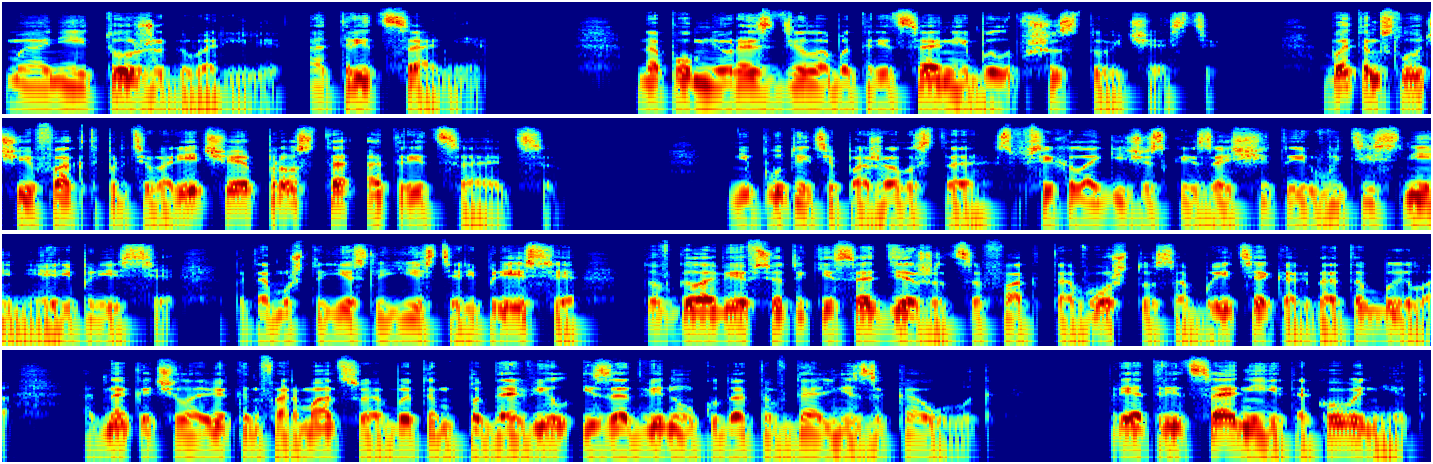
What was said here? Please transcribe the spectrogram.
Мы о ней тоже говорили — отрицание. Напомню, раздел об отрицании был в шестой части. В этом случае факт противоречия просто отрицается. Не путайте, пожалуйста, с психологической защитой вытеснения, репрессия, потому что если есть репрессия, то в голове все-таки содержится факт того, что событие когда-то было, однако человек информацию об этом подавил и задвинул куда-то в дальний закоулок. При отрицании такого нет,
